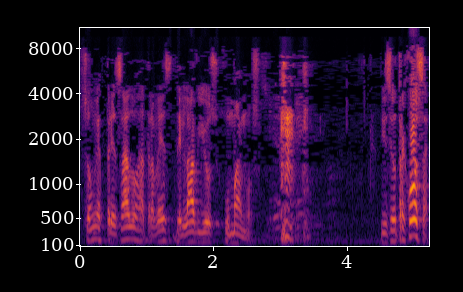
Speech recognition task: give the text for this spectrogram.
Son expresados a través de labios humanos. dice otra cosa.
